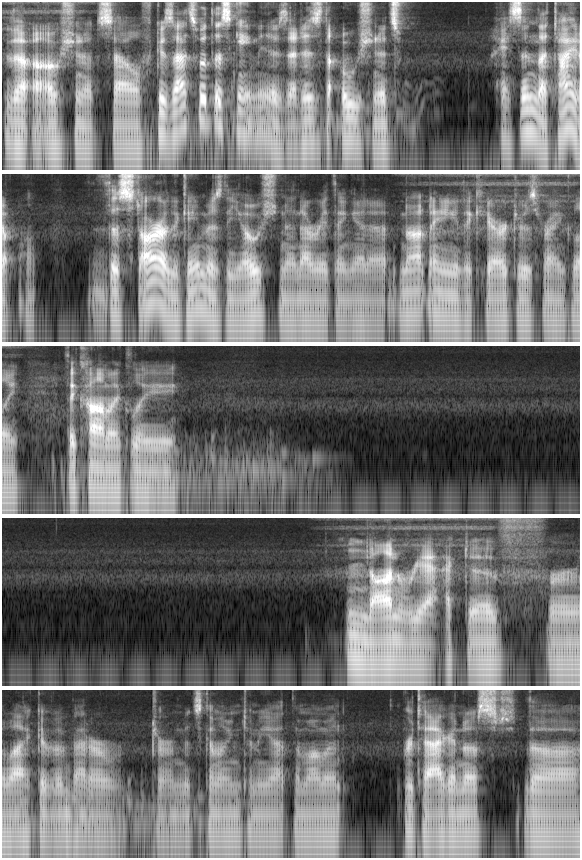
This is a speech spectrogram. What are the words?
the ocean itself because that's what this game is it is the ocean it's it's in the title the star of the game is the ocean and everything in it not any of the characters frankly the comically non-reactive for lack of a better term that's coming to me at the moment protagonist the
